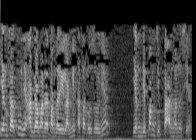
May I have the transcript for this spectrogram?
Yang satunya agama datang dari langit asal usulnya, yang Jepang ciptaan manusia.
